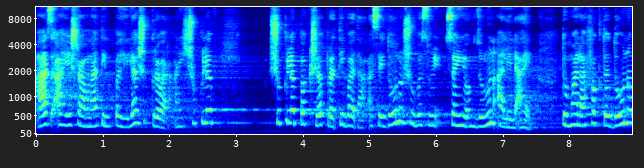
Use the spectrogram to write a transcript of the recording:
आज आहे श्रावणातील पहिला शुक्रवार आणि शुक्ल शुक्ल पक्ष प्रतिपदा असे दोन शुभ सु- संयोग जुळून आलेले आहेत. तुम्हाला फक्त दोन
